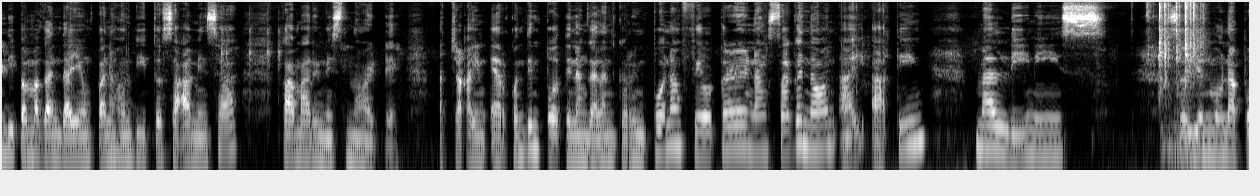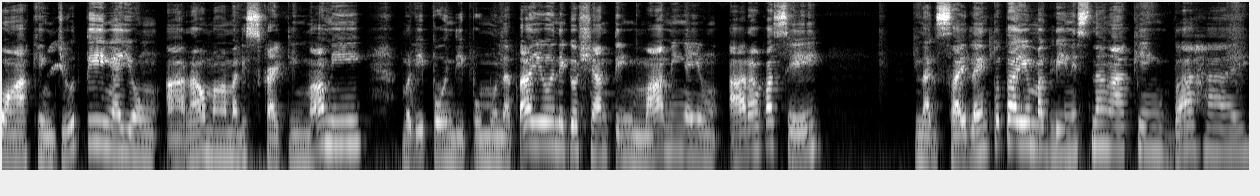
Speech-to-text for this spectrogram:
hindi pa maganda yung panahon dito sa amin sa Camarines Norte. At saka yung aircon din po, tinanggalan ko rin po ng filter nang sa ganon ay ating malinis. So, yun muna po ang aking duty ngayong araw, mga madiscarding mommy. Muli po, hindi po muna tayo negosyanteng mommy ngayong araw kasi nag-sideline po tayo maglinis ng aking bahay.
